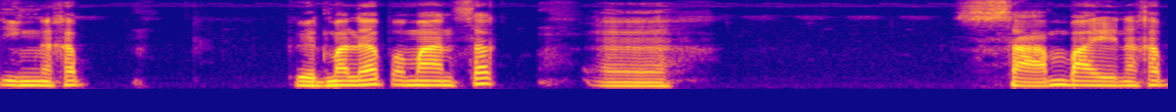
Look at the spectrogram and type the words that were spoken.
จริงนะครับ เกิดมาแล้วประมาณสัก เอ่อสามใบนะครับ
